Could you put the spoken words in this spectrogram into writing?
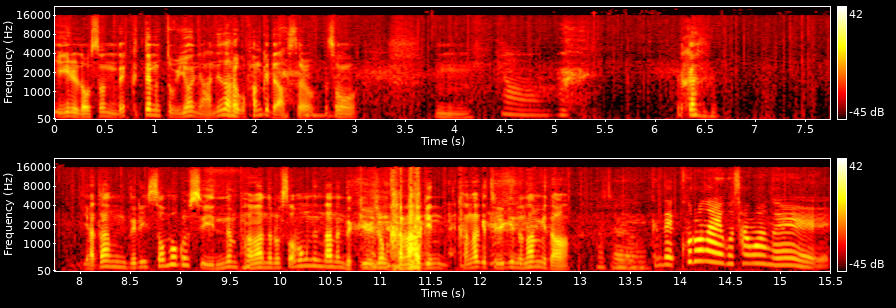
얘기를 넣었었는데 그때는 또 위헌이 아니다라고 판결이 났어요. 음. 그래서 음, 어, 약간 야당들이 써먹을 수 있는 방안으로 써먹는다는 느낌이 좀 강하긴 강하게 들기는 합니다. 맞아요. 네, 근데 코로나19 상황을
